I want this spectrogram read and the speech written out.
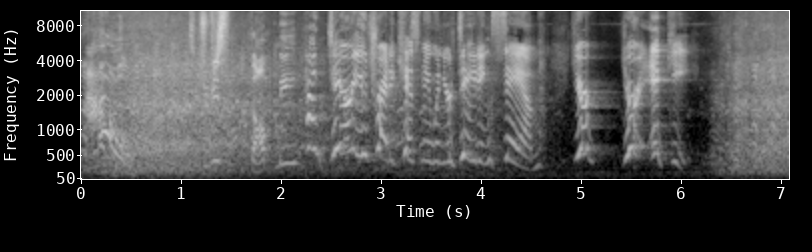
Ow! Did you just thump me? How dare you try to kiss me when you're dating Sam? You're you're icky.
